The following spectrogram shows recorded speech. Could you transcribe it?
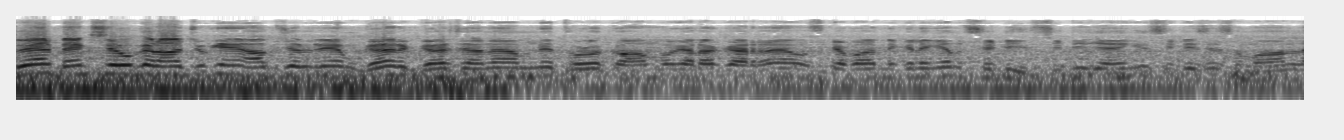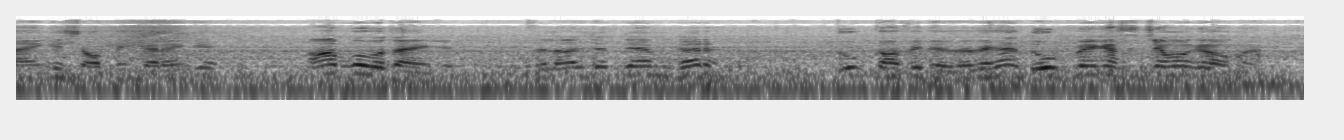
तो यार बैंक से होकर आ चुके हैं आप चल रहे हैं हम घर। घर जाना है, हमने थोड़ा काम वगैरह कर रहे हैं, उसके बाद निकलेंगे हम सिटी सिटी जाएँगे सिटी से सामान लाएँगे शॉपिंग करेंगे, आपको बताएँगे। फ़िलहाल चलते हैं हम घर। धूप काफ़ी तेज है, देखा धूप में कैसे चमक रहा हूँ मैं।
